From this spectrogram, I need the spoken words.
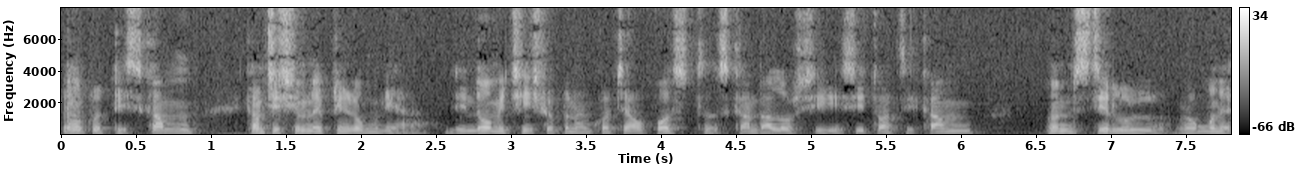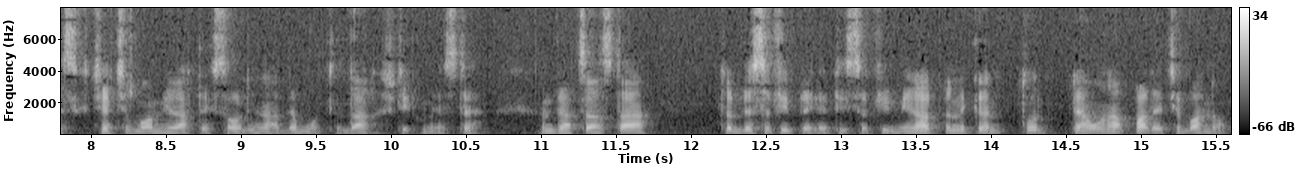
e un lucru trist. Cam, cam ce știm noi prin România. Din 2015 până încoace au fost scandaluri și situații cam în stilul românesc, ceea ce m-a mirat extraordinar de mult. Dar știi cum este. În viața asta trebuie să fii pregătit să fii mirat, pentru că întotdeauna apare ceva nou.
